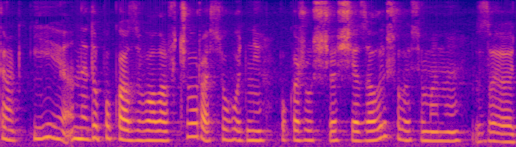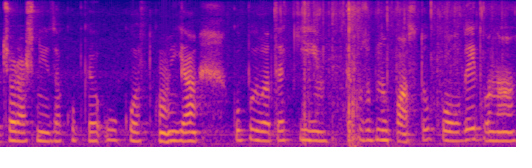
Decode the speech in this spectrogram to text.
Так, і не допоказувала вчора. Сьогодні покажу, що ще залишилось у мене з вчорашньої закупки у костку. Я купила такі, таку зубну пасту Colgate. Вона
